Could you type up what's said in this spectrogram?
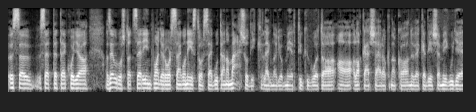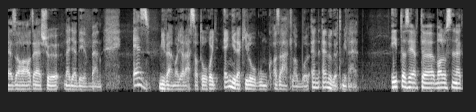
összeszedtetek, hogy a, az Eurostat szerint Magyarországon Észtország után a második legnagyobb mértékű volt a, a, a lakásáraknak a növekedése, még ugye ez az első negyed évben. Ez mivel magyarázható, hogy ennyire kilógunk az átlagból? En, e mögött mi lehet? Itt azért valószínűleg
